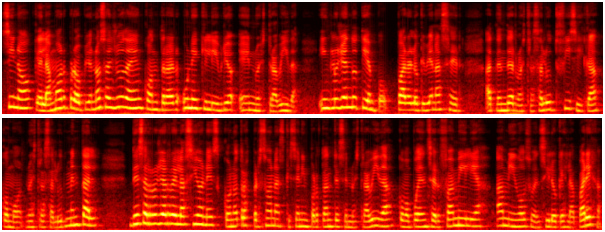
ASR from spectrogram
sino que el amor propio nos ayuda a encontrar un equilibrio en nuestra vida incluyendo tiempo para lo que viene a ser atender nuestra salud física como nuestra salud mental, desarrollar relaciones con otras personas que sean importantes en nuestra vida, como pueden ser familia, amigos o en sí lo que es la pareja.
